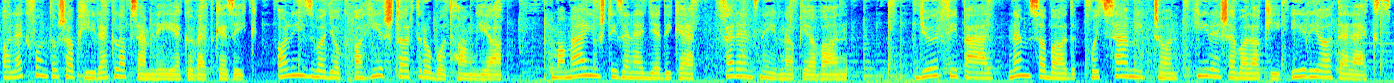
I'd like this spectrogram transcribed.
A legfontosabb hírek lapszemléje következik. Alíz vagyok, a hírstart robot hangja. Ma május 11-e, Ferenc névnapja van. Győrfi Pál, nem szabad, hogy számítson, hírese valaki, írja a Telex.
